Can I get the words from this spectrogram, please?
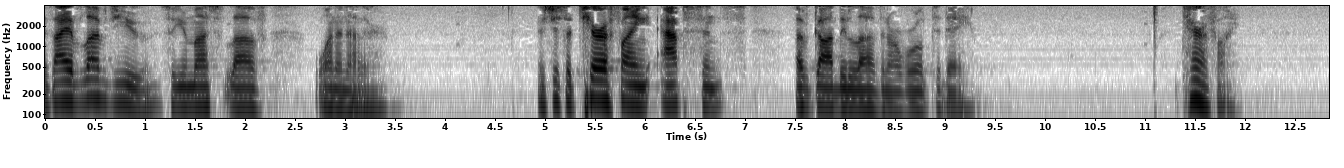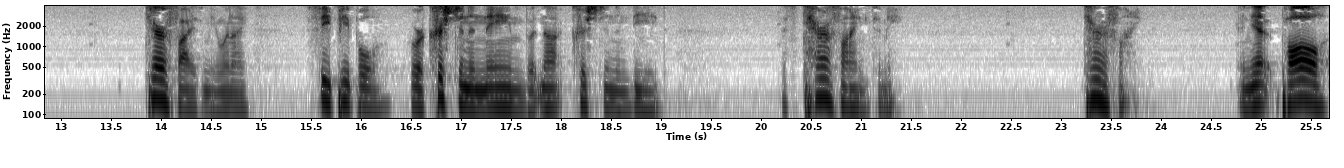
As I have loved you, so you must love one another. There's just a terrifying absence of godly love in our world today. Terrifying. Terrifies me when I see people who are Christian in name but not Christian in deed. It's terrifying to me. Terrifying. And yet, Paul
